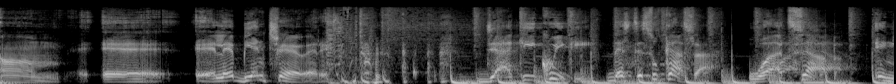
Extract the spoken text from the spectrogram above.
um, eh, él es bien chévere. Jackie Quickie, desde su casa. WhatsApp, en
